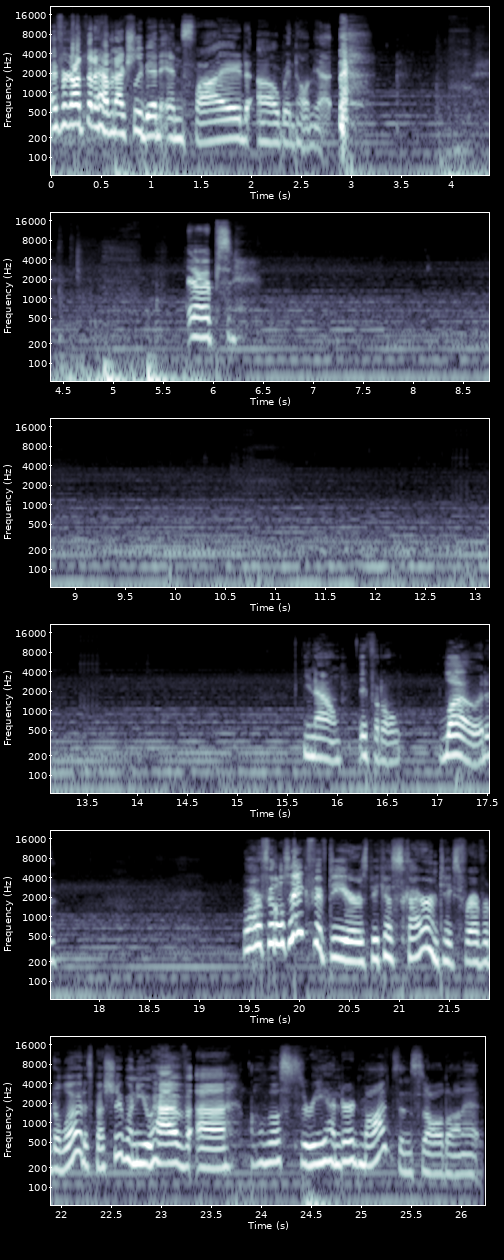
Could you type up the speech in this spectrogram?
I forgot that I haven't actually been inside uh, Windhelm yet. Oops. You know, if it'll load. Or if it'll take 50 years, because Skyrim takes forever to load, especially when you have uh, almost 300 mods installed on it.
